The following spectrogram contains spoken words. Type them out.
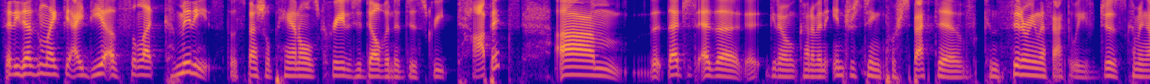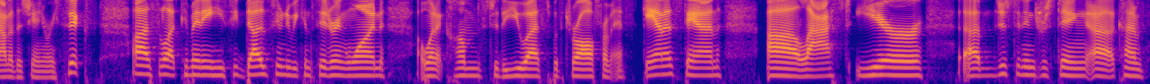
said he doesn't like the idea of select committees, those special panels created to delve into discrete topics. Um, that, that just as a you know kind of an interesting perspective, considering the fact that we've just coming out of this January sixth uh, select committee. He, he does seem to be considering one uh, when it comes to the U.S. withdrawal from Afghanistan uh, last year. Um, just an interesting uh, kind of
